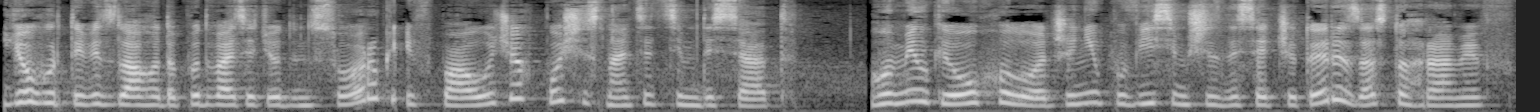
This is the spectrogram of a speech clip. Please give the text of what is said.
Йогурти від злагода по 21,40 і в паучах по 16,70. Гомілки охолоджені по 8,64 за 100 грамів.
